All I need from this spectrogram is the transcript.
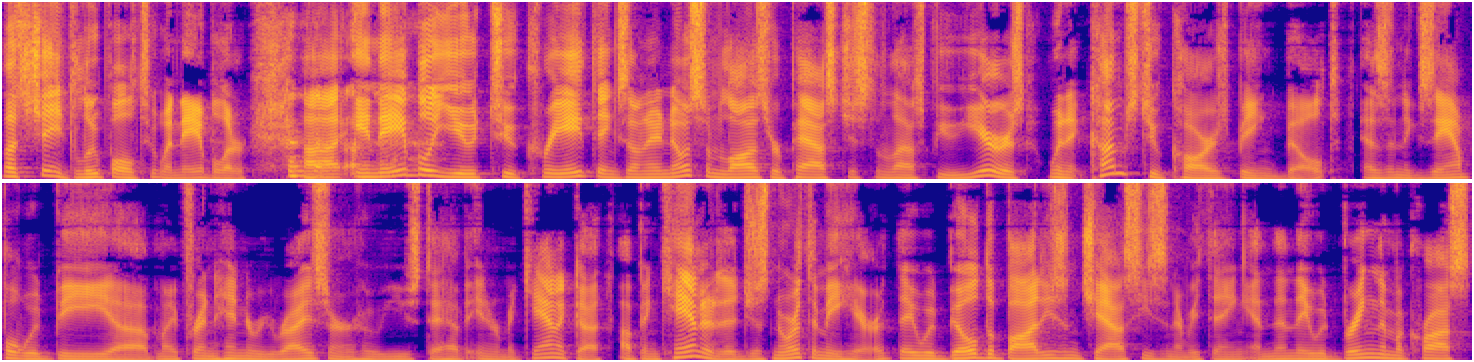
let's change loophole to enabler, uh, enable you to create things. And I know some laws were passed just in the last few years when it comes to cars being built. As an example would be uh, my friend Henry Reisner, who used to have Intermeccanica up in Canada, just north of me here. They would build the bodies and chassis and everything, and then they would bring them across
